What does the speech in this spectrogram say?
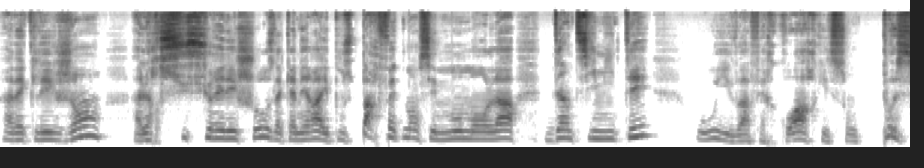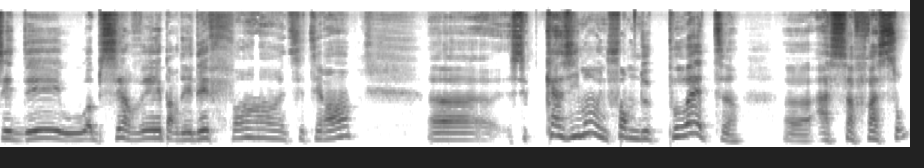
avec les gens, à leur susurrer les choses, la caméra épouse parfaitement ces moments-là d'intimité, où il va faire croire qu'ils sont possédés ou observés par des défunts, etc. Euh, c'est quasiment une forme de poète euh, à sa façon.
